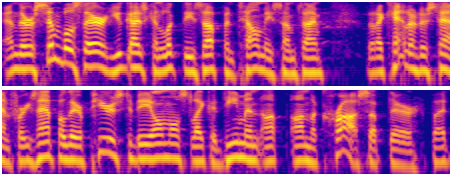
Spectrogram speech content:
And there are symbols there. You guys can look these up and tell me sometime that I can't understand. For example, there appears to be almost like a demon up on the cross up there, but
